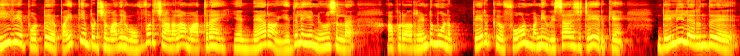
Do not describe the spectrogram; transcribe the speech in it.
டிவியை போட்டு பைத்தியம் பிடிச்ச மாதிரி ஒவ்வொரு சேனலாக மாத்திரேன் என் நேரம் எதுலேயும் நியூஸ் இல்லை. அப்புறம் ரெண்டு மூணு பேருக்கு ஃபோன் பண்ணி விசாரிச்சுட்டே இருக்கேன். டெல்லியிலேருந்து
